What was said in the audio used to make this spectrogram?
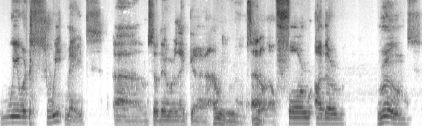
we were suite mates. Um, so there were like uh, how many rooms? I don't know, four other rooms,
